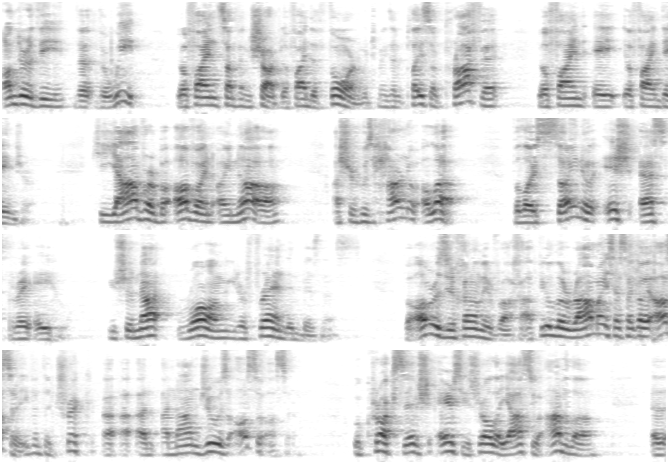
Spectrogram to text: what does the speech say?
Under the, the, the wheat, you'll find something sharp. You'll find a thorn, which means in place of profit, you'll find a you'll find danger. Ki yavar ba'avoin oina'a asher who's harnu ala v'loisainu ish es re'ehu. You should not wrong your friend in business. Even to trick a, a, a non-Jew is also aser. avla. Uh,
